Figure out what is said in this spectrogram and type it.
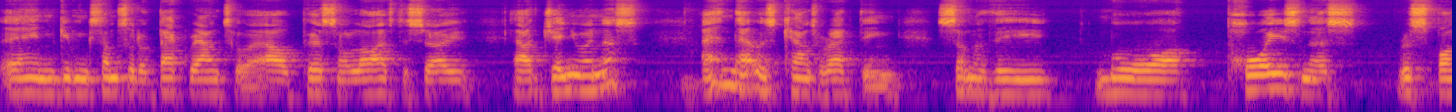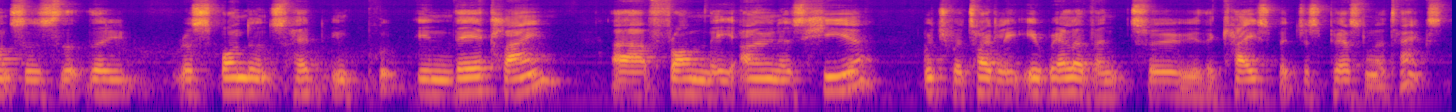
and giving some sort of background to our personal lives to show our genuineness. And that was counteracting some of the more poisonous responses that the respondents had input in their claim uh, from the owners here which were totally irrelevant to the case but just personal attacks.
